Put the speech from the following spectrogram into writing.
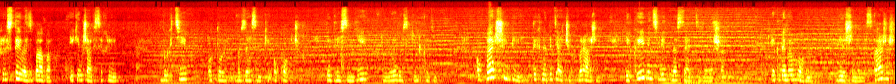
Хрестилась баба, і кінчався хліб. Бихтів отой вузесенький окопчик, де дві сім'ї тулились кілька діб. О перший біль тих недитячих вражень, який він слід на серці залишав. Як невимовно віршами не скажеш,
